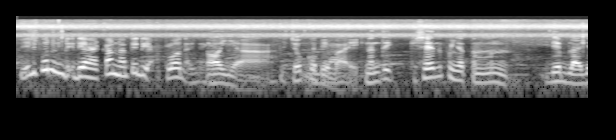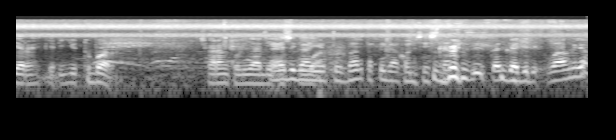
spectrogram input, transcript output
ini pun di- direkam nanti diupload aja Oh iya, Cukup lebih lah. baik. Nanti saya tuh punya temen dia belajar jadi youtuber. Sekarang kuliah di saya S2. juga youtuber tapi gak konsisten konsisten gak jadi uang ya.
